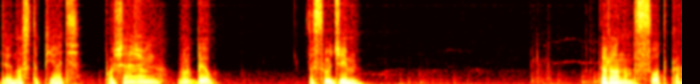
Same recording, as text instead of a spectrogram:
95 пожежею вбив. Засуджуємо. Тараном сотка.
